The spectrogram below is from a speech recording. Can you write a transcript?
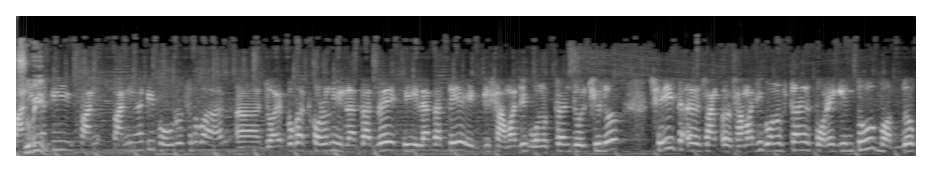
পানিহাটি পানিহাটি পৌরসভার জয়প্রকাশ কলোনি এলাকাতে সেই এলাকাতে একটি সামাজিক অনুষ্ঠান চলছিল। সেই সামাজিক অনুষ্ঠানের পরে কিন্তু মদ্যপ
